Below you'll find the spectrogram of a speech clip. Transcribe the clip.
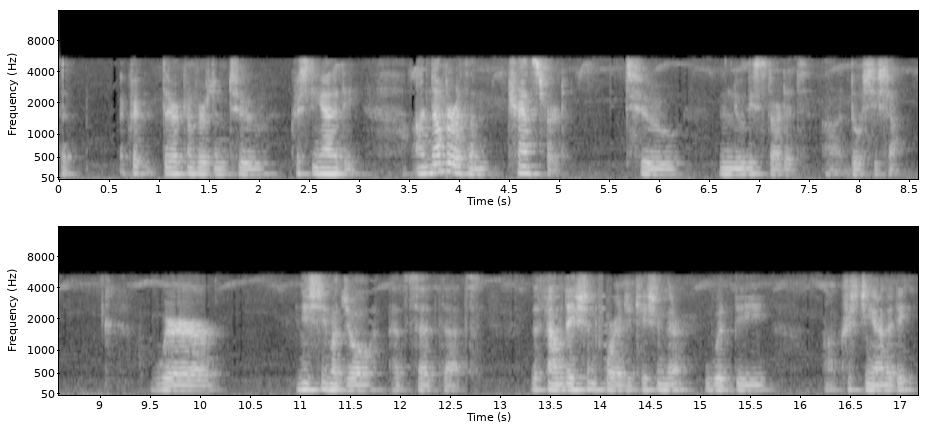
the, their conversion to Christianity, a number of them transferred to the newly started uh, Doshisha, where Niijima Jo had said that the foundation for education there would be uh, Christianity,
